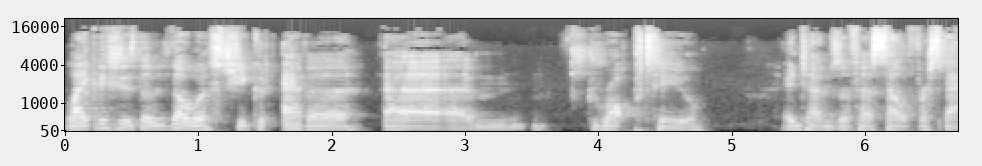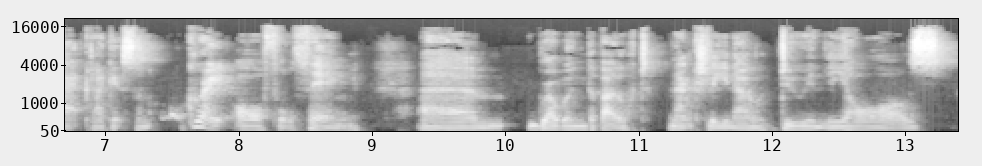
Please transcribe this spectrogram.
like this is the lowest she could ever um, drop to in terms of her self-respect. Like it's some great awful thing, um, rowing the boat and actually, you know, doing the oars.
